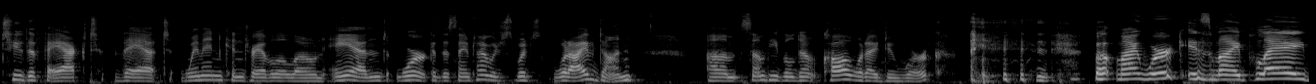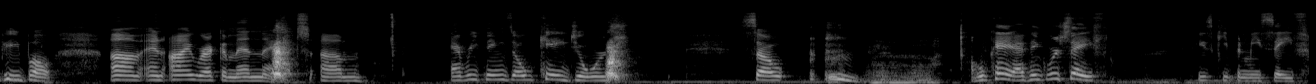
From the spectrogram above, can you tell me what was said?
to the fact that women can travel alone and work at the same time, which is what, what I've done. Um, some people don't call what I do work, but my work is my play, people. Um, and I recommend that. Um, everything's okay, George. So, okay, I think we're safe. He's keeping me safe.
